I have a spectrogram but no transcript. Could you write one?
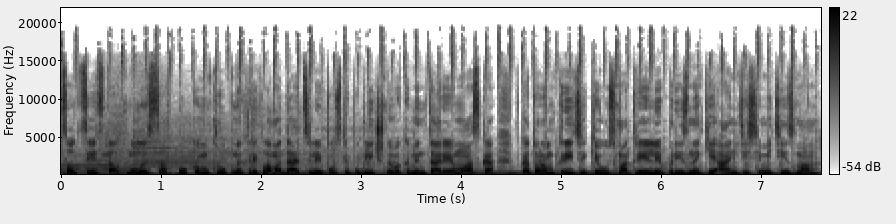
Соцсеть столкнулась с оттоком крупных рекламодателей после публичного комментария Маска, в котором критики усмотрели признаки антисемитизма.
